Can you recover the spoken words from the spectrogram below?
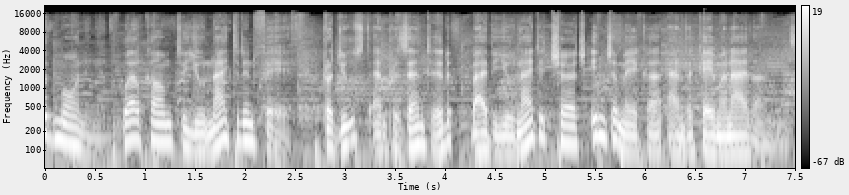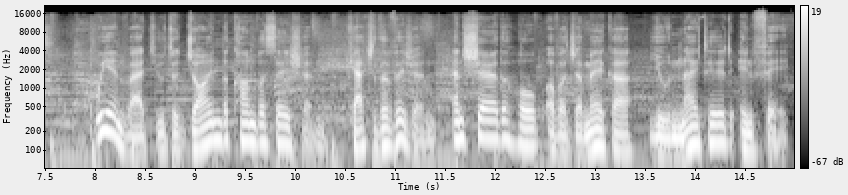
Good morning. Welcome to United in Faith, produced and presented by the United Church in Jamaica and the Cayman Islands. We invite you to join the conversation, catch the vision, and share the hope of a Jamaica united in faith.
